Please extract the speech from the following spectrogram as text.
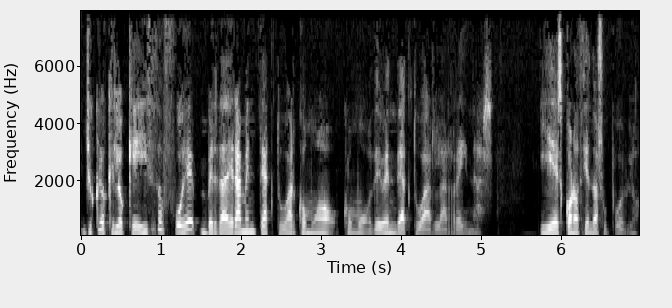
Yo creo que lo que hizo fue verdaderamente actuar como, como deben de actuar las reinas. Y es conociendo a su pueblo.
